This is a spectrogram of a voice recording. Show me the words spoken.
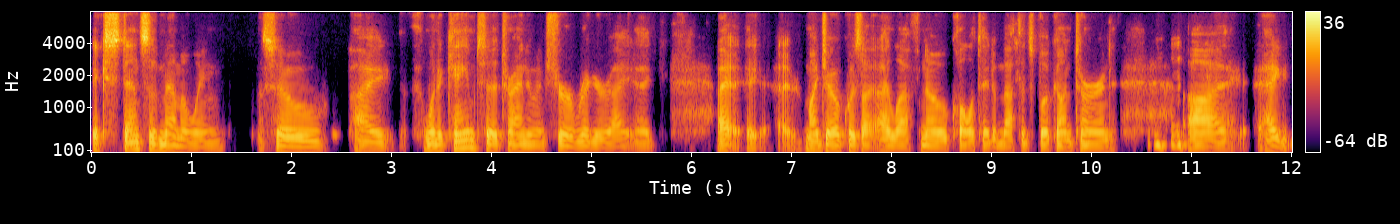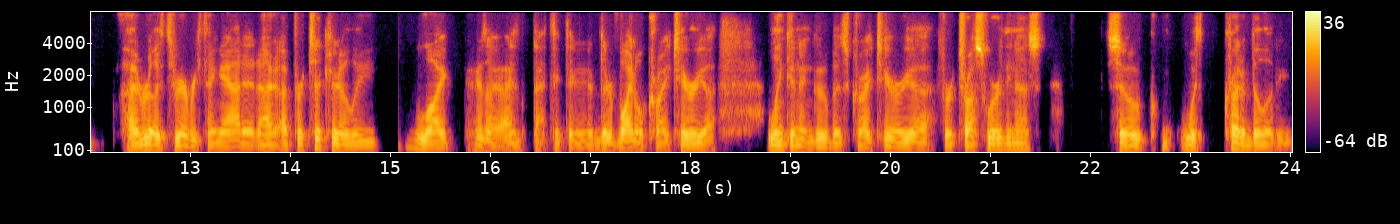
extensive memoing. So i when it came to trying to ensure rigor i, I I, I, my joke was I, I, left no qualitative methods book unturned. uh, I I really threw everything at it. I, I particularly like because I, I, I think they're, they're vital criteria, Lincoln and Guba's criteria for trustworthiness. So with credibility,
